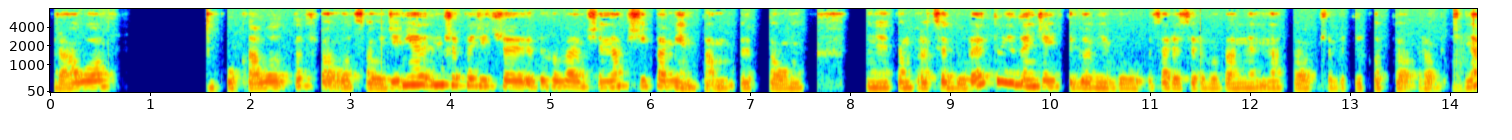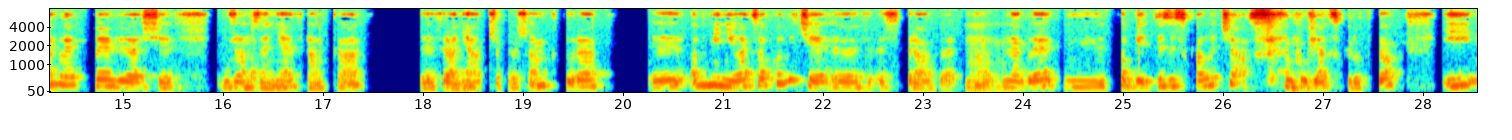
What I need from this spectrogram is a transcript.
prało, płukało. To trwało cały dzień. Ja muszę powiedzieć, że wychowałam się na wsi, pamiętam tą tą procedurę, to jeden dzień w tygodniu był zarezerwowany na to, żeby tylko to robić. Mhm. Nagle pojawiła się urządzenie Franka, y, Frania, przepraszam, która y, odmieniła całkowicie sprawę. No, mhm. Nagle mm, kobiety zyskały czas, mówiąc krótko, i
